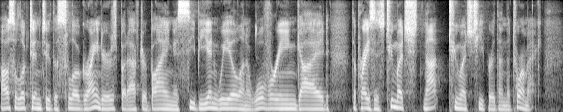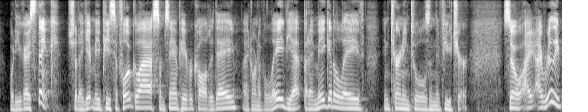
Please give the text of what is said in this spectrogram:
I also looked into the slow grinders, but after buying a CBN wheel and a Wolverine guide, the price is too much, not too much cheaper than the Tormek. What do you guys think? Should I get me a piece of float glass, some sandpaper, call it a day? I don't have a lathe yet, but I may get a lathe and turning tools in the future. So I, I really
